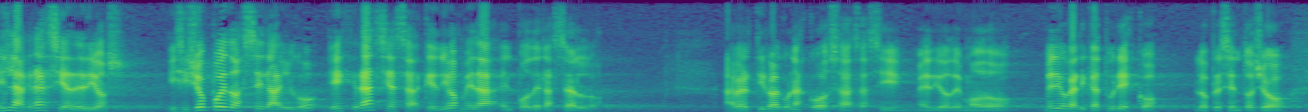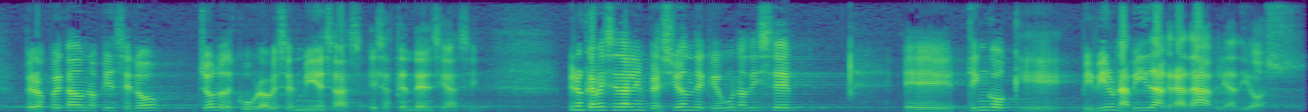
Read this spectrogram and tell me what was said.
es la gracia de Dios. Y si yo puedo hacer algo, es gracias a que Dios me da el poder hacerlo. A ver, tiro algunas cosas así, medio de modo, medio caricaturesco, lo presento yo, pero después cada uno piénselo, yo lo descubro a veces en mí esas, esas tendencias así. Vieron que a veces da la impresión de que uno dice, eh, tengo que vivir una vida agradable a Dios.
